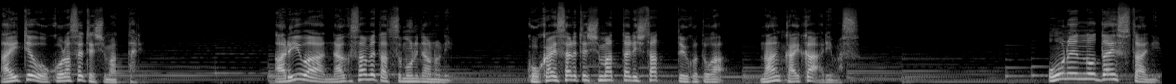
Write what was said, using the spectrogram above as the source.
相手を怒らせてしまったりあるいは慰めたつもりなのに誤解されてしまったりしたということが何回かあります。往年の大スターに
